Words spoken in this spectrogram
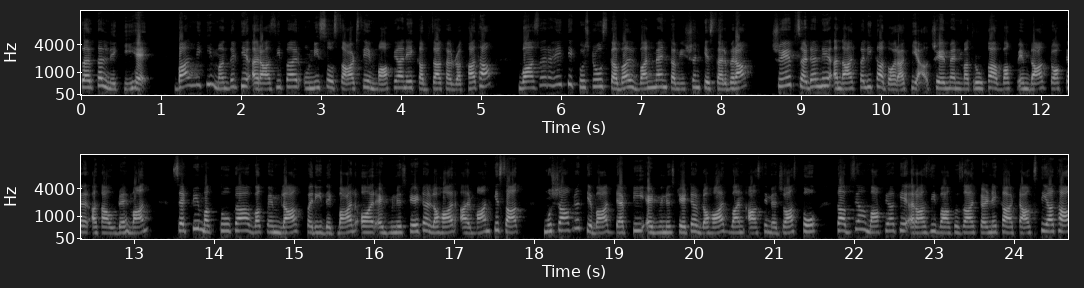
سرکل نے کی ہے بالمیکی مندر کی اراضی پر انیس سو ساٹھ سے مافیا نے قبضہ کر رکھا تھا واضح رہے کہ کچھ روز قبل ون مین کمیشن کے سربراہ شعیب سڈل نے اناج پلی کا دورہ کیا۔ چیئرمین متروکہ وقف املاک ڈاکٹر عطا الرحمان سیکٹری مکتوکہ وقف املاک فرید اقبال اور ایڈمنسٹریٹر لاہور ارمان کے ساتھ مشاورت کے بعد deputy administrator Lahore one Asim Ejaz کو قبضہ مافیا کے اراضی واگزار کرنے کا ٹاکس دیا تھا،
